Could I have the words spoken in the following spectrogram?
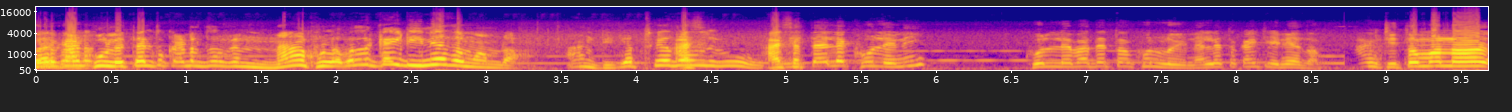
তোর কাটা খুলে তাহলে তো কাটা দরকার না খোলা বলে যাব আমরা। আংটি কে থেকে যাব আচ্ছা তাহলে খুলেনি খুললে বাদে তো খুললোই নাহলে তো কাইটে নিয়ে যাম আংটি তো মনে হয়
